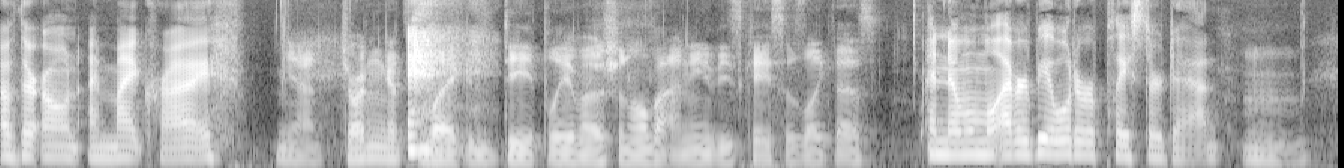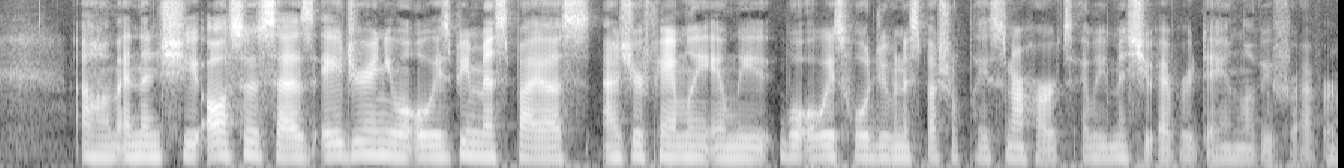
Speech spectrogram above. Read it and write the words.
of their own. I might cry. Yeah, Jordyn gets like deeply emotional about any of these cases like this. and no one will ever be able to replace their dad. Mm. Um, and then she also says, Adrian, you will always be missed by us as your family, and we will always hold you in a special place in our hearts, and we miss you every day and love you forever.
